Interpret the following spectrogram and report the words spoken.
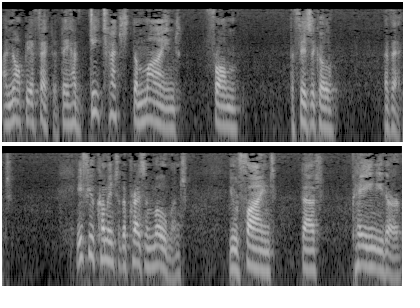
and not be affected. They have detached the mind from the physical event. If you come into the present moment, you'll find that pain either,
